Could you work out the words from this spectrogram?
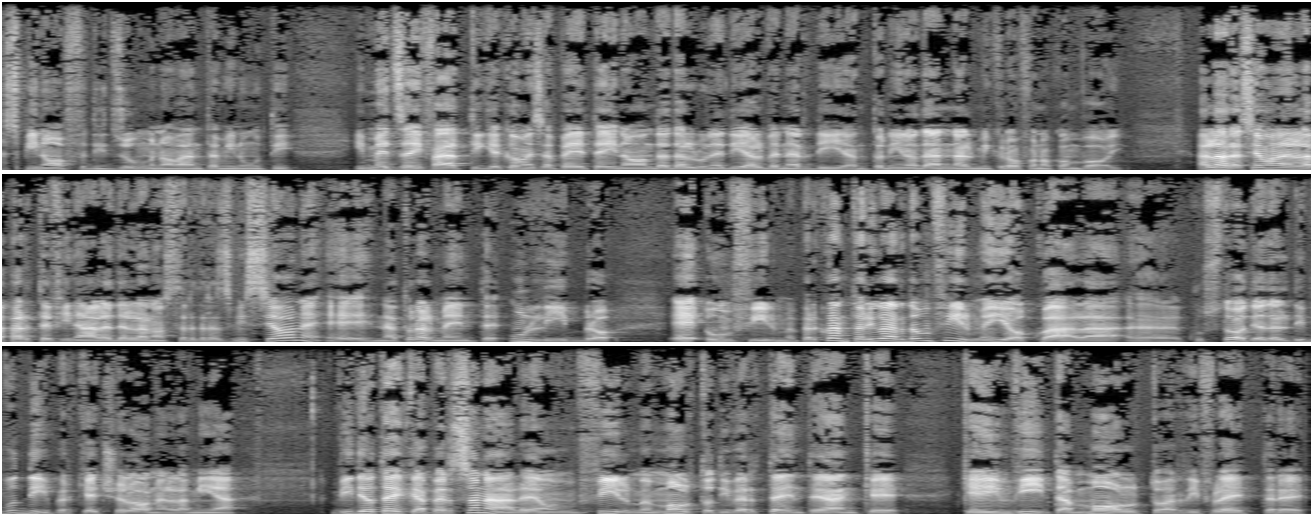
Spin-off di Zoom 90 minuti in mezzo ai fatti che, come sapete, è in onda dal lunedì al venerdì. Antonino Danna al microfono con voi. Allora, siamo nella parte finale della nostra trasmissione e naturalmente un libro e un film. Per quanto riguarda un film, io ho qua la eh, custodia del DVD perché ce l'ho nella mia videoteca personale. È un film molto divertente anche che invita molto a riflettere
